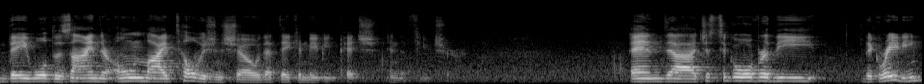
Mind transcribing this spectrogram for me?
they will design their own live television show that they can maybe pitch in the future. And uh, just to go over the, the grading,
